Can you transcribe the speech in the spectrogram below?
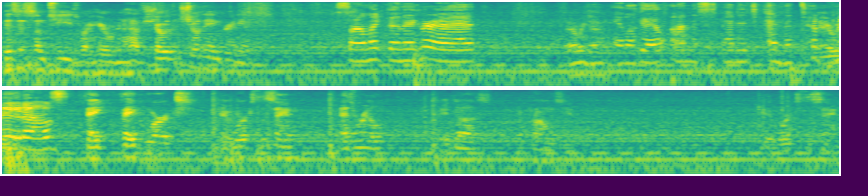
This is some cheese right here. We're gonna have show the show the ingredients. Sonic vinaigrette. There we go. It will go on the spinach and the There we go. tomatoes. Fake fake works. It works the same as real. It does. I promise you. It works the same.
